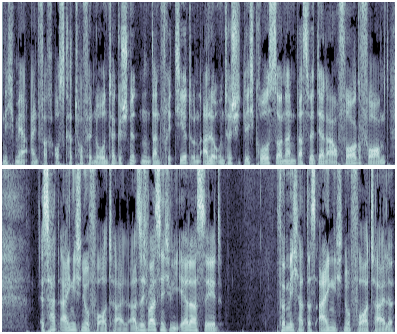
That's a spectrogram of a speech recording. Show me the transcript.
nicht mehr einfach aus Kartoffeln runtergeschnitten und dann frittiert und alle unterschiedlich groß, sondern das wird dann auch vorgeformt. Es hat eigentlich nur Vorteile. Also ich weiß nicht, wie ihr das seht. Für mich hat das eigentlich nur Vorteile.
